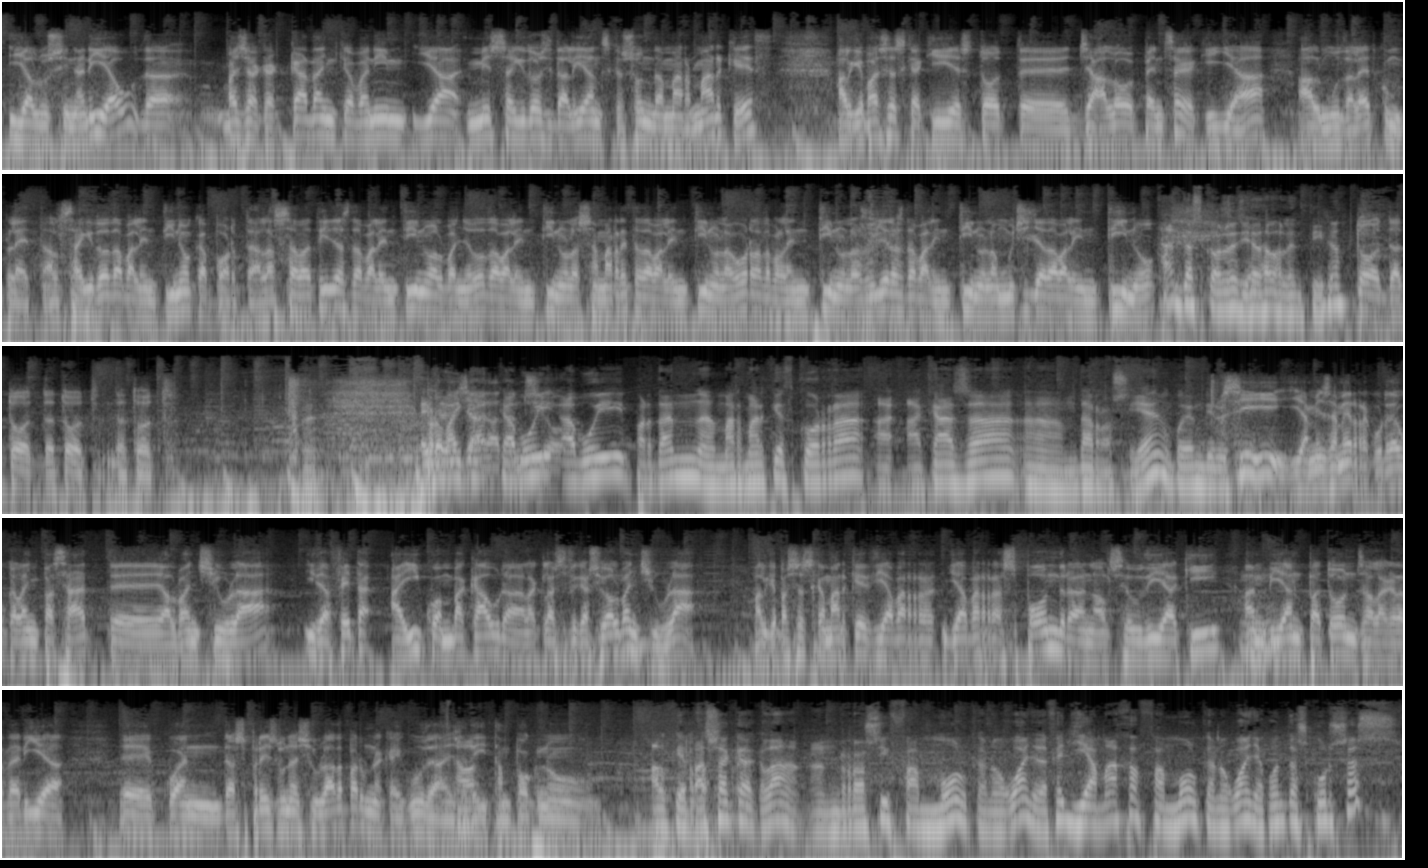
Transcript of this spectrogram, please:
i al·lucinaríeu, de, vaja, que cada any que venim hi ha més seguidors italians que són de Marc Márquez. El que passa és que aquí és tot eh, giallo. Pensa que aquí hi ha el modelet complet. El seguidor de Valentino que porta les sabatilles de Valentino, el banyador de Valentino, la samarreta de Valentino, la gorra de Valentino, les ulleres de Valentino, la motxilla de Valentino... Tantes coses hi ha de Valentino. Tot, de tot, de tot, de tot. Però vaja, que, que avui, avui, per tant, Marc Márquez corre a, a casa eh, de Rossi, eh? Ho podem dir així. Sí, i a més a més recordeu que l'any passat eh, el van xiular i de fet ahir quan va caure a la classificació el van xiular. El que passa és que Márquez ja va, ja va respondre en el seu dia aquí, enviant petons a la graderia eh, quan després d'una xiulada per una caiguda. És a dir, tampoc no... El que passa que, clar, en Rossi fa molt que no guanya. De fet, Yamaha fa molt que no guanya. Quantes curses?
